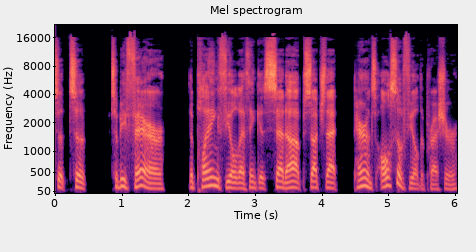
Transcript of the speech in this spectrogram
to, to, to be fair, the playing field, I think, is set up such that parents also feel the pressure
